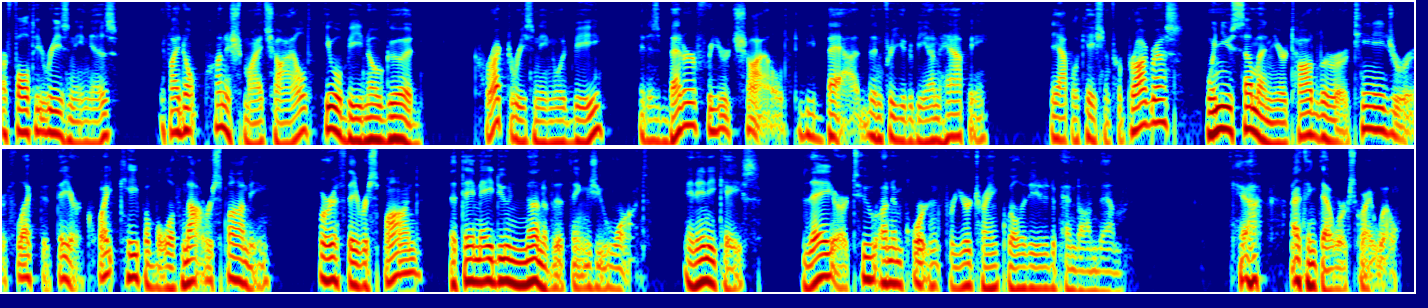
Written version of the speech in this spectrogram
Our faulty reasoning is if I don't punish my child, he will be no good correct reasoning would be it is better for your child to be bad than for you to be unhappy. The application for progress when you summon your toddler or teenager, reflect that they are quite capable of not responding, or if they respond, that they may do none of the things you want. In any case, they are too unimportant for your tranquility to depend on them. Yeah, I think that works quite well.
